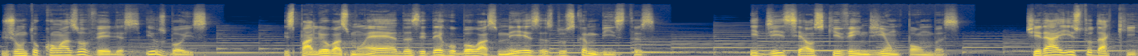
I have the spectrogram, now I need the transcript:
junto com as ovelhas e os bois. Espalhou as moedas e derrubou as mesas dos cambistas. E disse aos que vendiam pombas: Tirai isto daqui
